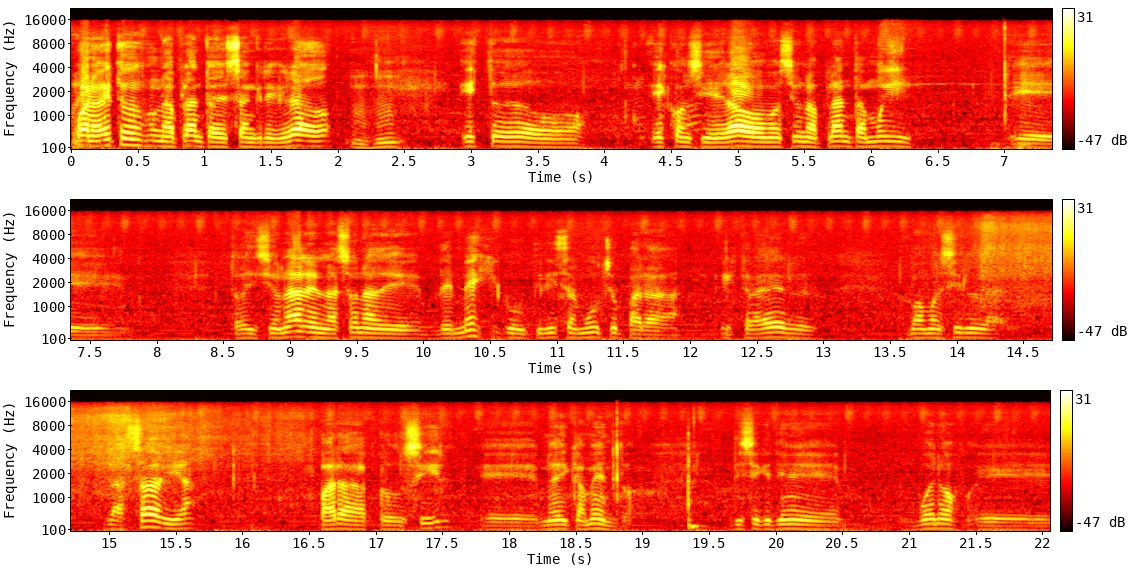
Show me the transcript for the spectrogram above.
Bueno, esto es una planta de sangre grado. Esto es considerado, vamos a decir, una planta muy eh, tradicional en la zona de, México. Utiliza mucho para extraer, vamos a decir, la, savia para producir eh, medicamentos. Dice que tiene buenos, eh,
